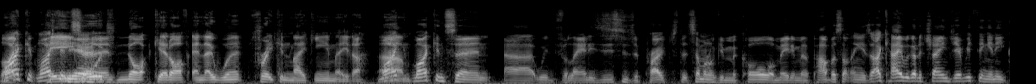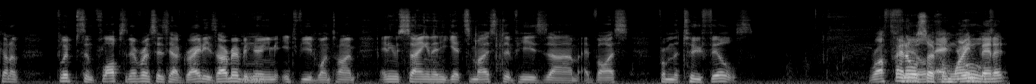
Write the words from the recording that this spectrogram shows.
My Like, con- my he concern- would not get off, and they weren't freaking making him either. My, Um, my concern uh, with V'landys is this his approach that someone will give him a call or meet him in a pub or something is okay, we've got to change everything, and he kind of flips and flops, and everyone says how great he is. I Mm. remember hearing him interviewed one time, and he was saying that he gets most of his um, advice from the two Phils, Rothfield and also from Wayne Gould. Bennett,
